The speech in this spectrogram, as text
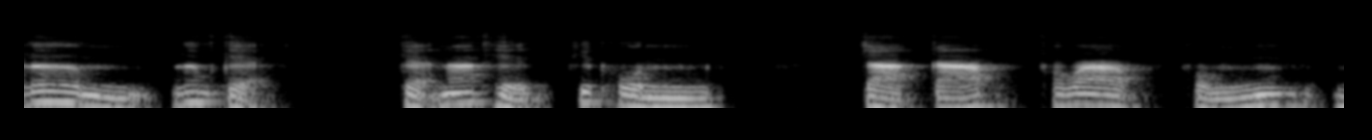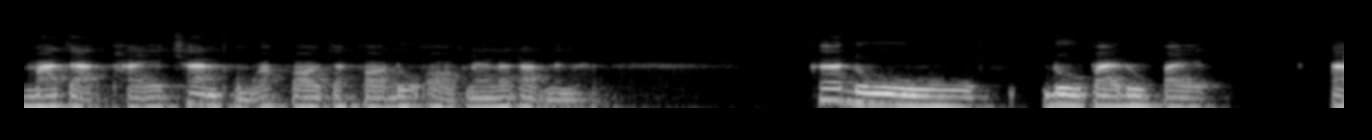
เริ่มเริ่มแกะ แกะหน้าเทรดพี่พลจากกราฟ เพราะว่าผมมาจากไพแอคชั่นผมก็พอจะพอดูออกในระดับหนึ่งครับก็ดูดูไปดูไป อ่า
